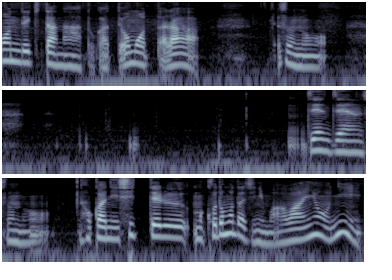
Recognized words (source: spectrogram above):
和んできたなとかって思ったら、その、全然その、他に知ってる、まあ、子供たちにも会わんように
